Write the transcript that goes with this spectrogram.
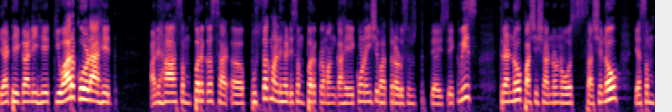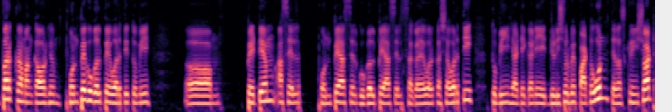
या ठिकाणी हे क्यू आर कोड आहेत. आणि हा संपर्क सा पुस्तक मांडण्यासाठी संपर्क क्रमांक आहे एकोणऐंशी बहात्तर अडुसष्ट तेवीस एकवीस त्र्याण्णव पाचशे शहाण्णव नव्वद सहाशे नऊ. या संपर्क क्रमांकावर घेऊन फोनपे गुगल पेवरती तुम्ही पेटीएम असेल फोनपे असेल गुगल पे असेल सगळ्यावर कशावरती तुम्ही या ठिकाणी दीडशे रुपये पाठवून त्याचा स्क्रीनशॉट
